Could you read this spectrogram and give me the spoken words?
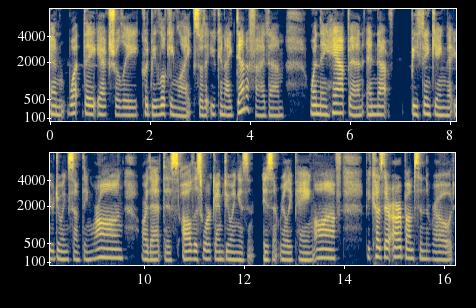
and what they actually could be looking like so that you can identify them when they happen and not be thinking that you're doing something wrong or that this all this work I'm doing isn't isn't really paying off because there are bumps in the road.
